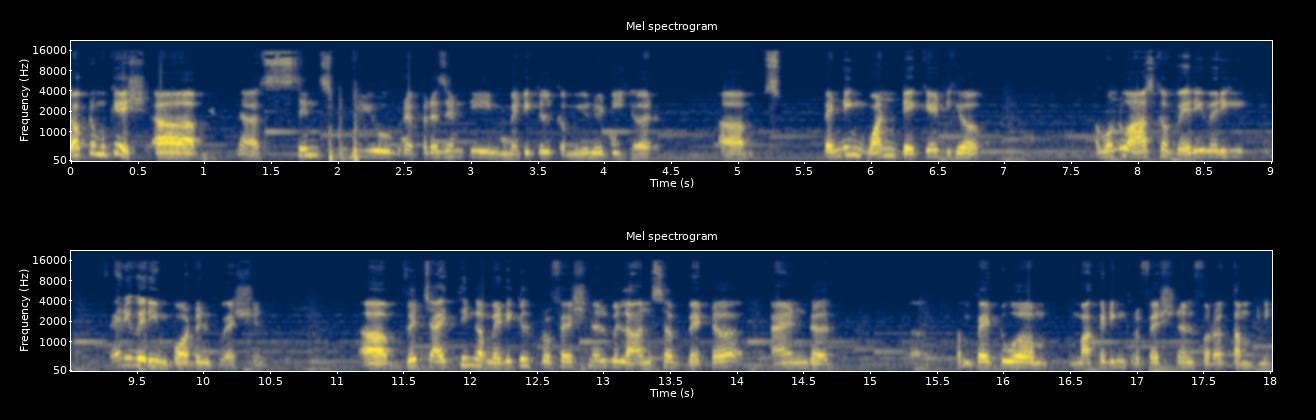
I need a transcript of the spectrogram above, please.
Dr. Mukesh, uh, uh, since you represent the medical community here, uh, spending one decade here, I want to ask a very, very, very, very important question, uh, which I think a medical professional will answer better and uh, uh, compared to a marketing professional for a company.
